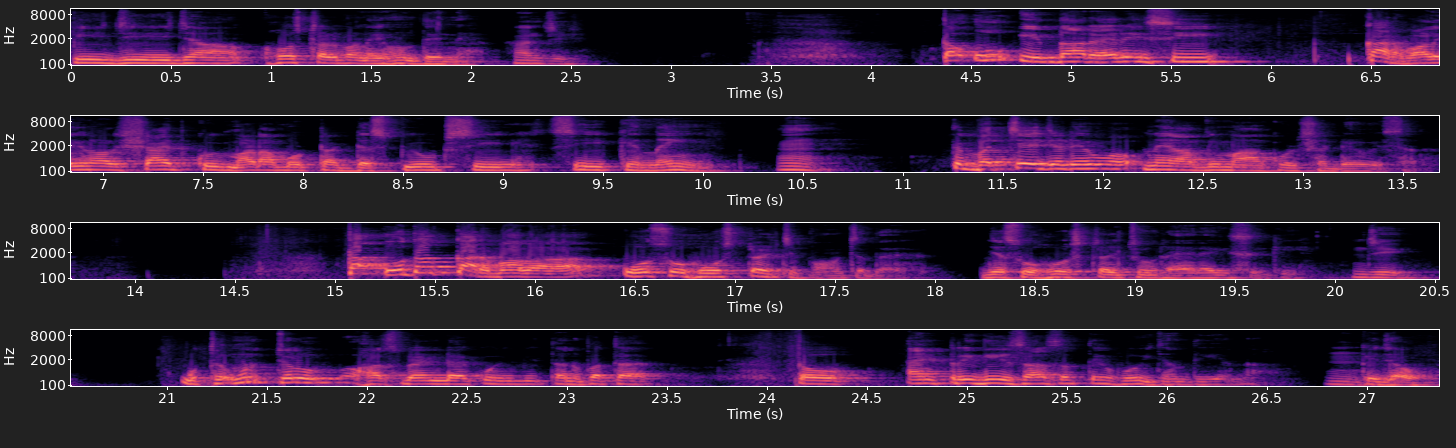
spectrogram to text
ਪੀਜੀ ਜਾਂ ਹੋਸਟਲ ਬਣੇ ਹੁੰਦੇ ਨੇ। ਹਾਂਜੀ। ਤਾਂ ਉਹ ਇਦਾਂ ਰਹਿ ਰਹੀ ਸੀ ਘਰ ਵਾਲੇ ਨਾਲ ਸ਼ਾਇਦ ਕੋਈ ਮਾੜਾ ਮੋਟਾ ਡਿਸਪਿਊਟ ਸੀ ਸੀ ਕਿ ਨਹੀਂ? ਹੂੰ। ਤੇ ਬੱਚੇ ਜਿਹੜੇ ਉਹ ਆਪਣੇ ਆਪ ਦੀ ਮਾਂ ਕੋਲ ਛੱਡੇ ਹੋਏ ਸਨ। ਤਾਂ ਉਹਦਾ ਘਰ ਵਾਲਾ ਉਸ ਹੋਸਟਲ 'ਚ ਪਹੁੰਚਦਾ ਹੈ ਜਿਸ ਉਹ ਹੋਸਟਲ 'ਚ ਉਹ ਰਹਿ ਰਹੀ ਸੀਗੀ। ਜੀ। ਉੱਥੇ ਹੁਣ ਚਲੋ ਹਸਬੈਂਡ ਹੈ ਕੋਈ ਵੀ ਤੁਹਾਨੂੰ ਪਤਾ ਹੈ। ਤਾਂ ਐਂਟਰੀ ਦੀ ਇਜਾਜ਼ਤ ਤੇ ਹੋ ਹੀ ਜਾਂਦੀ ਹੈ ਨਾ ਕਿ ਜਾਓ।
